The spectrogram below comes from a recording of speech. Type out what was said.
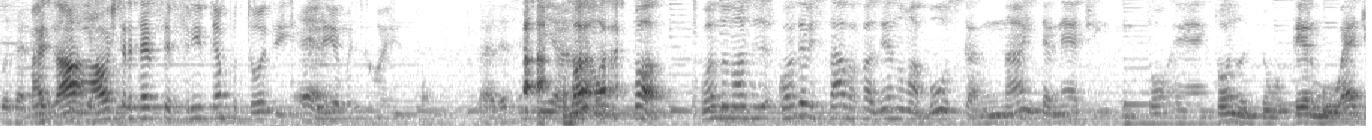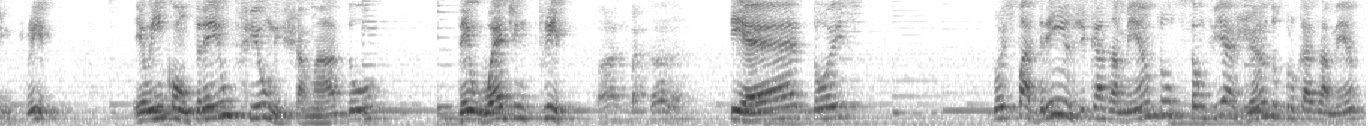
coisa Mas a, a Áustria deve ser frio o tempo todo e é. frio é muito ruim. É, deve ser frio. mas olha, olha só, quando, nós, quando eu estava fazendo uma busca na internet em, to, é, em torno do termo wedding trip, eu encontrei um filme chamado The Wedding Trip. Ah, que bacana. Que é dois, dois padrinhos de casamento estão viajando para o casamento,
